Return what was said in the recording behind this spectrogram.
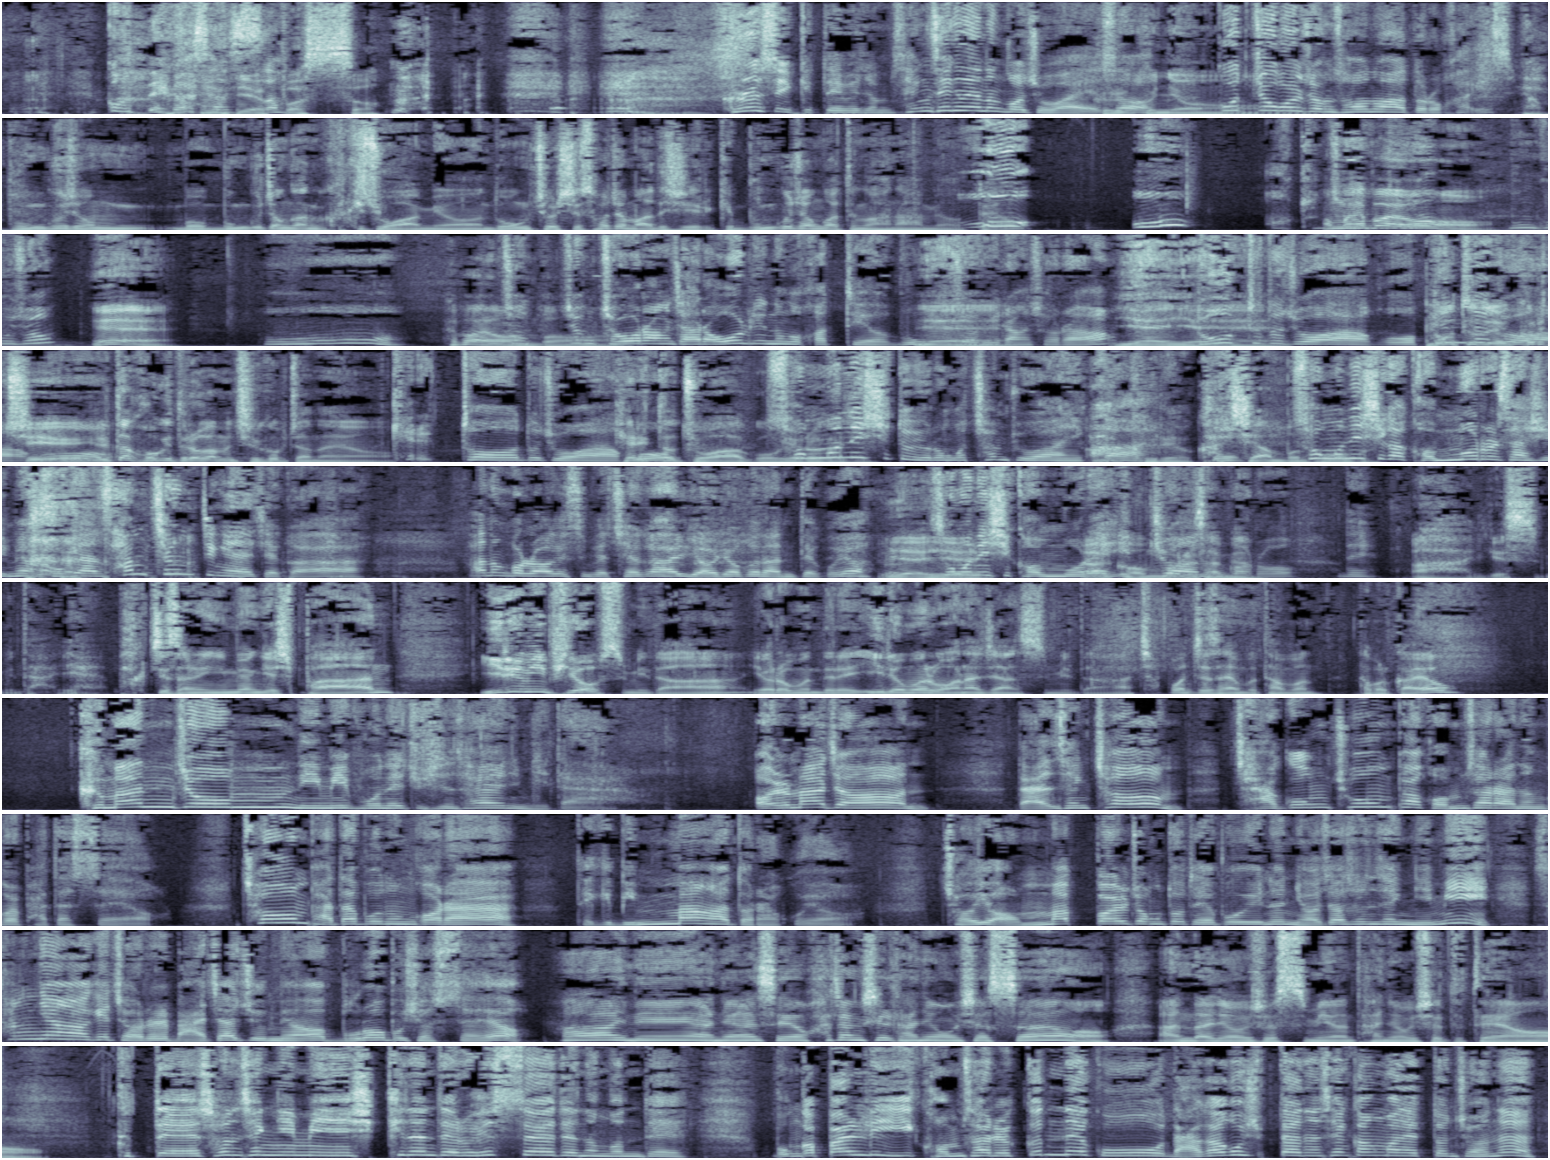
꽃 내가 샀어. 예뻤어. 그럴 수 있기 때문에 좀 생색내는 거 좋아해서 그렇군요. 꽃 쪽을 좀 선호하도록 하겠습니다. 야 문구점 뭐 문구점 가는 거 그렇게 좋아하면 노홍철 씨 서점 하듯이 이렇게 문구점 같은 거 하나 하면 어때요? 오, 오, 아, 한번 해봐요. 문구점? 예, 오. 해봐요 좀, 한번. 좀 저랑 잘 어울리는 것 같아요. 문구점이랑 저랑. 예, 예. 노트도 좋아하고 펜도 노트도 좋아하고. 그렇지. 일단 거기 들어가면 즐겁잖아요. 캐릭터도 좋아하고. 캐릭터 좋아하고 송은이. 씨도 이런 거 참 좋아하니까. 예. 아, 그래요? 같이 한번 송은이 더. 씨가 건물을 사시면 거기 한 3층쯤에 제가 하는 걸로 하겠습니다. 제가 할 여력은 안 되고요. 예, 예. 송은희 씨 건물에 아, 입주하는 사면. 거로. 네. 아, 알겠습니다. 예. 박지선의 익명 게시판. 이름이 필요 없습니다. 여러분들의 이름을 원하지 않습니다. 첫 번째 사연부터 한번 가볼까요? 그만 좀 님이 보내주신 사연입니다. 얼마 전 난생 처음 자궁 초음파 검사라는 걸 받았어요. 처음 받아보는 거라 되게 민망하더라고요. 저희 엄마뻘 정도 돼 보이는 여자 선생님이 상냥하게 저를 맞아주며 물어보셨어요. 아, 네, 안녕하세요. 화장실 다녀오셨어요? 안 다녀오셨으면 다녀오셔도 돼요. 그때 선생님이 시키는 대로 했어야 되는 건데 뭔가 빨리 이 검사를 끝내고 나가고 싶다는 생각만 했던 저는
